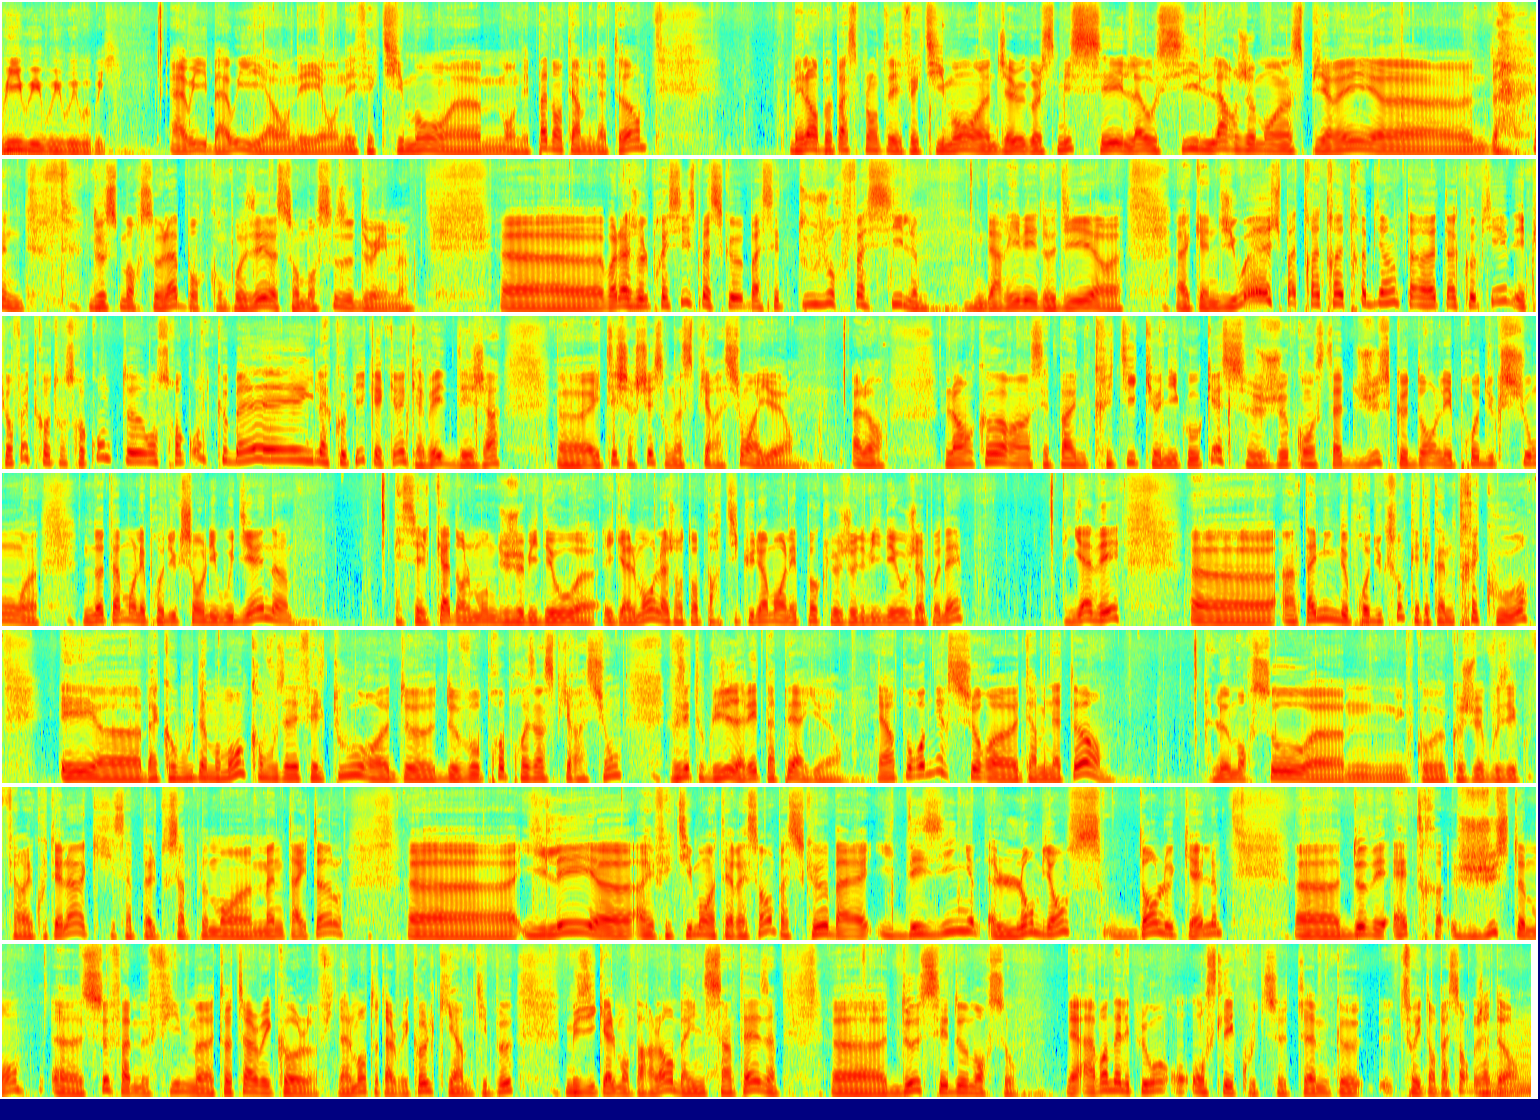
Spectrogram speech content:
Oui, oui, oui, oui, oui. Ah oui, bah oui, on est, on est effectivement, euh, on n'est pas dans Terminator. Mais là, on peut pas se planter. Effectivement, Jerry Goldsmith s'est là aussi largement inspiré euh, de ce morceau-là pour composer son morceau The Dream. Euh, voilà, je le précise parce que bah, c'est toujours facile d'arriver de dire à Kenji ouais, je suis pas très très très bien, t'as as copié. Et puis en fait, quand on se rend compte, on se rend compte que ben il a copié quelqu'un qui avait déjà été chercher son inspiration ailleurs. Alors là encore, hein, c'est pas une critique Nico Kess, je constate juste que dans les productions, notamment les productions hollywoodienne. Et c'est le cas dans le monde du jeu vidéo euh, également. Là, j'entends particulièrement à l'époque le jeu de vidéo japonais. Il y avait euh, un timing de production qui était quand même très court et euh, bah, qu'au bout d'un moment, quand vous avez fait le tour de, vos propres inspirations, vous êtes obligé d'aller taper ailleurs. alors pour revenir sur Terminator, le morceau euh, que, je vais vous faire écouter là, qui s'appelle tout simplement euh, Man Title, euh, il est effectivement intéressant parce que bah, il désigne l'ambiance dans lequel devait être justement ce fameux film Total Recall. Finalement, Total Recall qui est un petit peu, musicalement parlant, bah, une synthèse de ces deux morceaux. Avant d'aller plus loin, on, on se l'écoute, ce thème que, soit en passant, j'adore.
